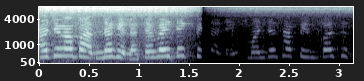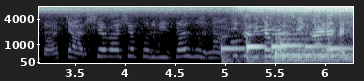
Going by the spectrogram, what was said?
हा जेव्हा बांधला गेला तेव्हा इथे एक पिंपळ सुद्धा चारशे वर्षापूर्वीचा जुना. कविता म्हणून स्वीकारण्यात आली.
